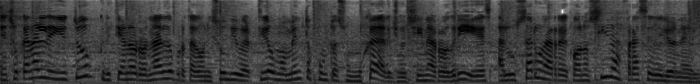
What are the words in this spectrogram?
En su canal de YouTube, Cristiano Ronaldo protagonizó un divertido momento junto a su mujer, Georgina Rodríguez, al usar una reconocida frase de Lionel.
